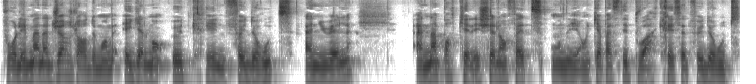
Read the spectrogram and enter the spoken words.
pour les managers, je leur demande également eux de créer une feuille de route annuelle. À n'importe quelle échelle, en fait, on est en capacité de pouvoir créer cette feuille de route.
